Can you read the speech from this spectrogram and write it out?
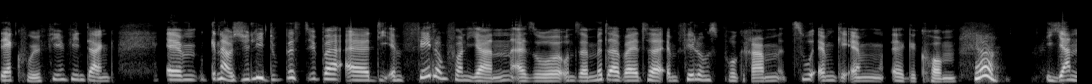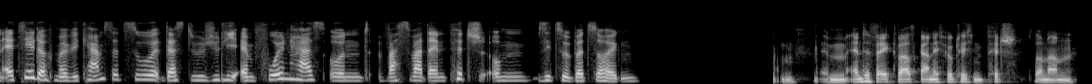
Sehr cool, vielen, vielen Dank. Ähm, genau, Julie, du bist über äh, die Empfehlung von Jan, also unser Mitarbeiter-Empfehlungsprogramm zu MGM äh, gekommen. Ja. Jan, erzähl doch mal, wie kam es dazu, dass du Julie empfohlen hast und was war dein Pitch, um sie zu überzeugen? Im Endeffekt war es gar nicht wirklich ein Pitch, sondern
